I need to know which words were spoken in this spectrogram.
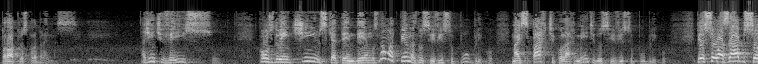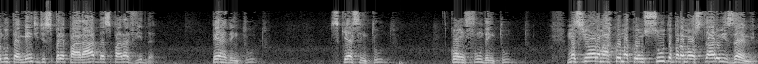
próprios problemas. A gente vê isso com os doentinhos que atendemos, não apenas no serviço público, mas particularmente no serviço público. Pessoas absolutamente despreparadas para a vida. Perdem tudo, esquecem tudo, confundem tudo. Uma senhora marcou uma consulta para mostrar o exame.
